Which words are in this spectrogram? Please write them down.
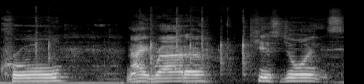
Cruel, Knight Rider, Kiss Joints,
